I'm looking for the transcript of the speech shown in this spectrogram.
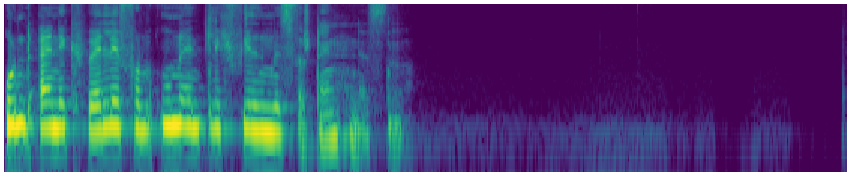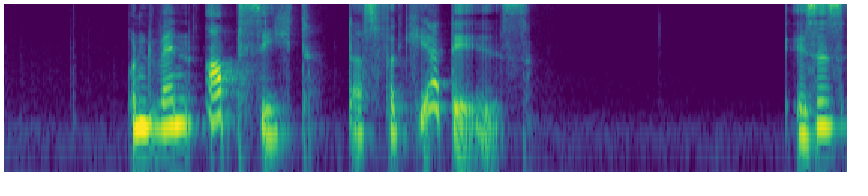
und eine Quelle von unendlich vielen Missverständnissen. Wenn Absicht das Verkehrte ist, ist es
